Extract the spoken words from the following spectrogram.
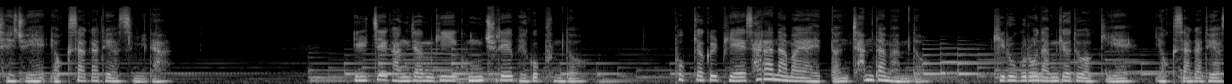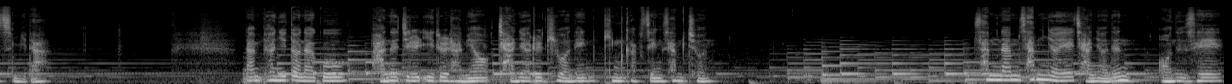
제주의 역사가 되었습니다. 일제강점기 공출의 배고픔도 폭격을 피해 살아남아야 했던 참담함도 기록으로 남겨두었기에 역사가 되었습니다. 남편이 떠나고 바느질 일을 하며 자녀를 키워낸 김갑생 삼촌. 삼남 삼녀의 자녀는 어느새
